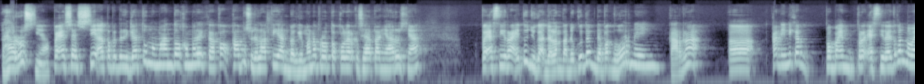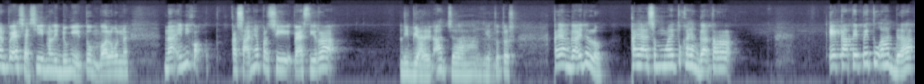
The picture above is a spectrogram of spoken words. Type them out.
harusnya PSSI atau PT Liga tuh memantau ke mereka. Kok kamu sudah latihan? Bagaimana protokoler kesehatannya harusnya? PS Tira itu juga dalam tanda kutip dapat warning karena eh, kan ini kan pemain PS Tira itu kan pemain PSSI melindungi itu walaupun nah ini kok kesannya Persi PS Tira dibiarin aja gitu terus kayak nggak ini loh kayak semua itu kayak nggak ter EKTP itu ada,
